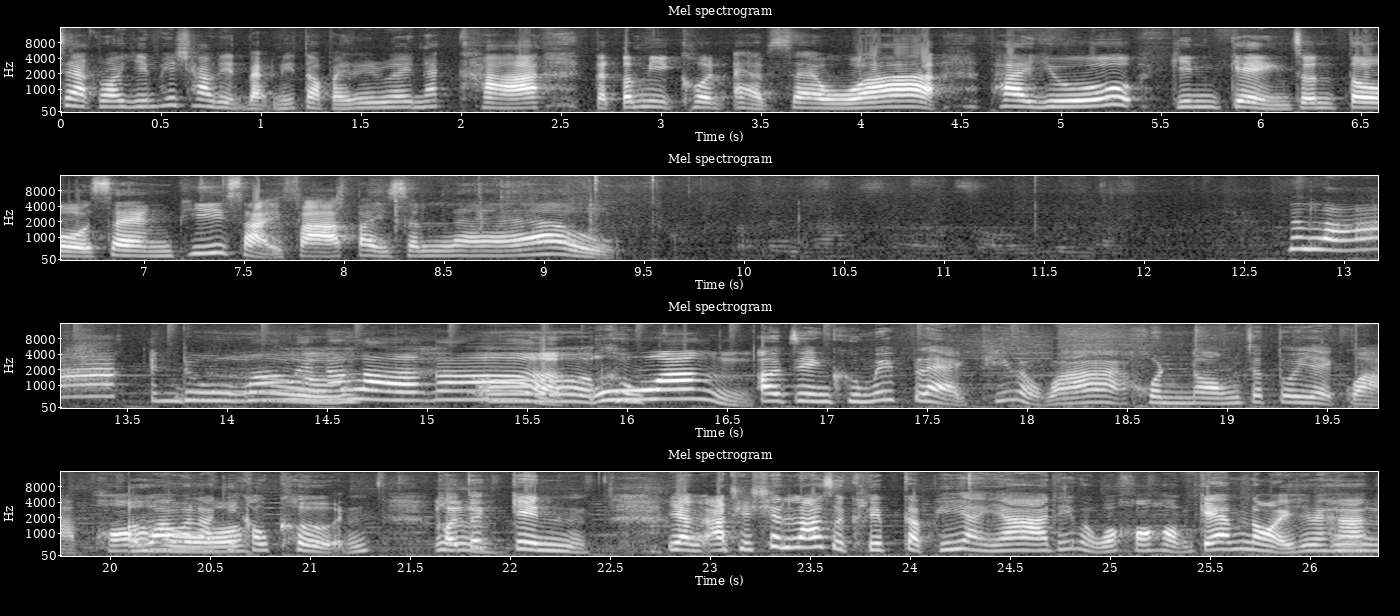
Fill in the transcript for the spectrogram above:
แจกรอยยิ้มให้ชาวเน็ตแบบนี้ต่อไปเรื่อย ๆ นะคะ แต่ก็มีคนแอบแซวว่า พายุกินเก่งจนโตแซงพี่สายฟ้าไปซะแล้ว น่ารักเอ็นดูมากเลยน่ารักอะเออคืออ้วงเอาจริงคือไม่แปลกที่แบบว่าคนน้องจะตัวใหญ่กว่า เพราะอ๋อว่าเวลาที่เขาเขินเขาจะกินอย่างอาทิเช่นล่าสุดคลิปกับพี่ยาย่าที่แบบว่าขอหอมแก้มหน่อยใช่ไหมคะอื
